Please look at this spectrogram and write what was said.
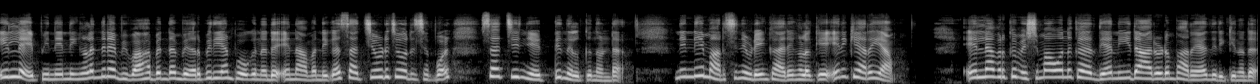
ഇല്ലേ? പിന്നെ നിങ്ങളെന്തിനാ വിവാഹബന്ധം വേർപിരിയാൻ പോകുന്നത്? എന്ന് അവന്തിക സച്ചിയോട് ചോദിച്ചപ്പോൾ സച്ചി ഞെട്ടി നിൽക്കുന്നുണ്ട്. നിന്റെയും അർച്ചനയുടെയും കാര്യങ്ങളൊക്കെ എനിക്കറിയാം. എല്ലാവർക്കും വിഷമാവുമെന്ന് കരുതിയാൽ നീ ഇതാരോടും പറയാതിരിക്കുന്നത്.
